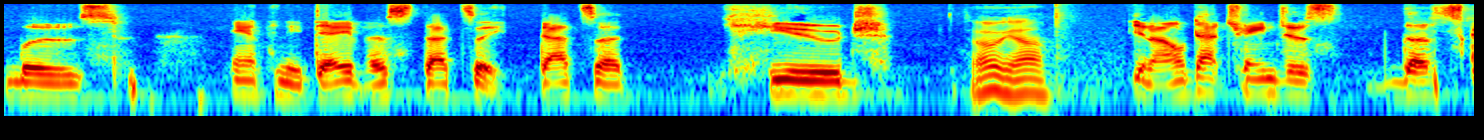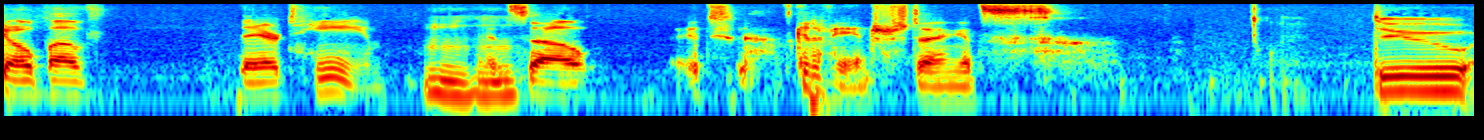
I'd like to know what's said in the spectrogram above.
lose Anthony Davis, that's a that's a huge, Oh yeah. you know, that changes the scope of their team. Mhm. And so it's it's gonna be interesting. It's Do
